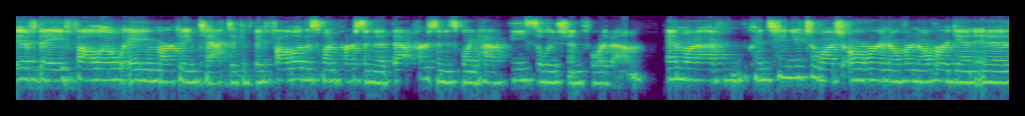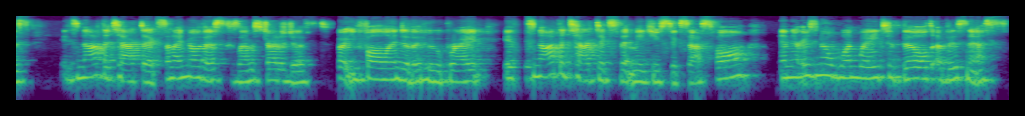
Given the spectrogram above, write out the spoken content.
if they follow a marketing tactic, if they follow this one person, that that person is going to have the solution for them. And what I've continued to watch over and over and over again is it's not the tactics, and I know this because I'm a strategist, but you fall into the hoop, right? It's not the tactics that make you successful. And there is no one way to build a business.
